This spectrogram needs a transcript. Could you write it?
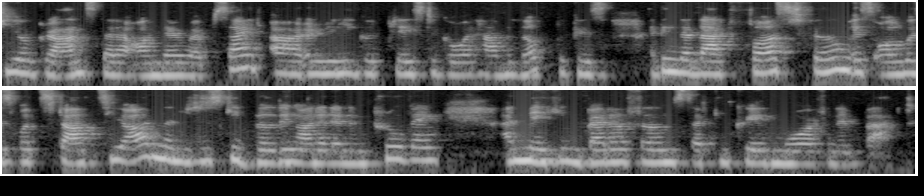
Geo grants that are on their website are a really good place to go and have a look because I think that that first film is always what starts you out, and then you just keep building on it and improving and making better films that can create more of an impact.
